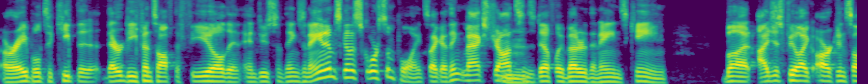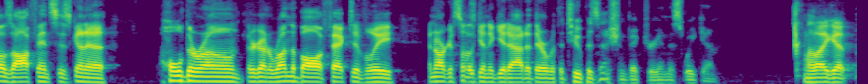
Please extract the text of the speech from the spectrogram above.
are able to keep the their defense off the field and, and do some things. And A&M's going to score some points. Like I think Max Johnson's mm-hmm. definitely better than Haynes King, but I just feel like Arkansas's offense is going to hold their own. They're going to run the ball effectively, and Arkansas is going to get out of there with a two possession victory in this weekend. I like it.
